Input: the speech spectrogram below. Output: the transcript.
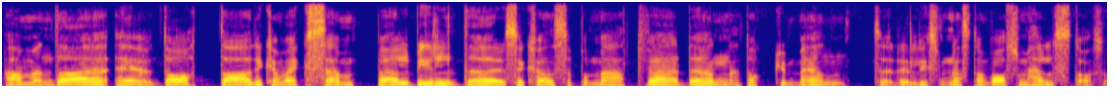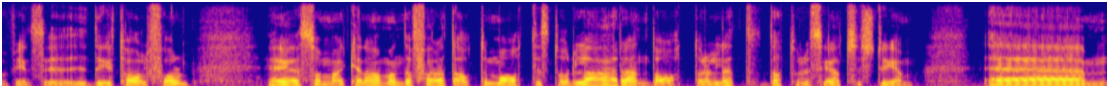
använda eh, data. Det kan vara exempel, bilder, sekvenser på mätvärden, dokument liksom nästan vad som helst då, som finns i, i digital form eh, som man kan använda för att automatiskt då lära en dator eller ett datoriserat system ehm,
